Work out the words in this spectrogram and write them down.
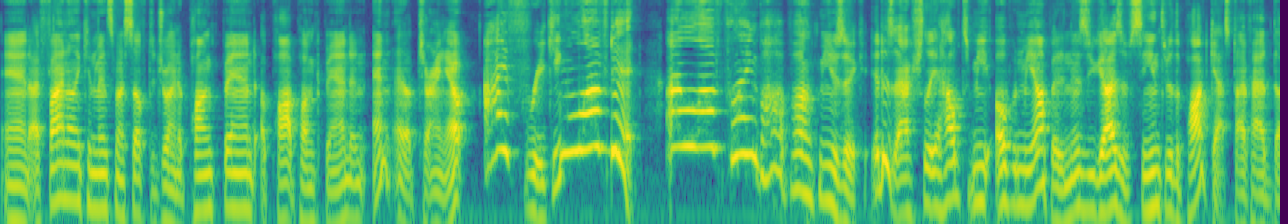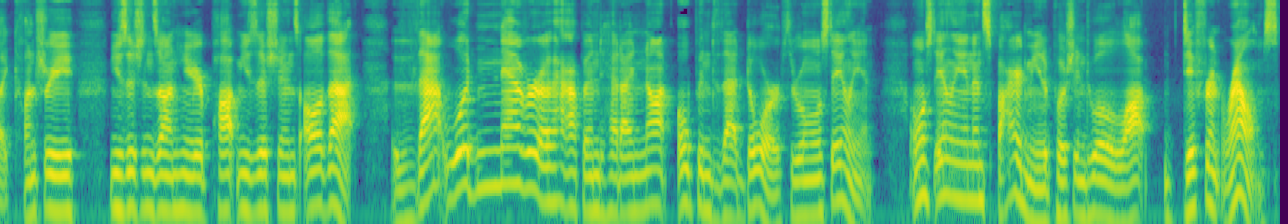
And I finally convinced myself to join a punk band, a pop punk band, and ended up turning out I freaking loved it. I love playing pop punk music. It has actually helped me open me up. And as you guys have seen through the podcast, I've had like country musicians on here, pop musicians, all of that. That would never have happened had I not opened that door through Almost Alien. Almost Alien inspired me to push into a lot different realms,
